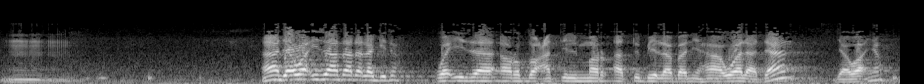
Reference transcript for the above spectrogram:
hmm ha jawab iza tak ada lagi tu wa iza arda'atil mar'atu bila baniha waladan jawabnya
